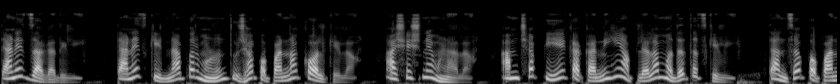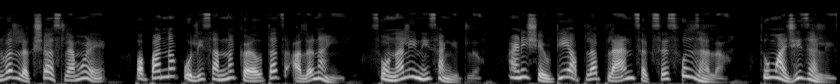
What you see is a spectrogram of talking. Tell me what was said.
त्यानेच जागा दिली. त्यानेच किडनॅपर म्हणून तुझ्या पप्पांना कॉल केला. आशिषने म्हणाला आमच्या पीए काकांनीही आपल्याला मदतच केली. त्यांचं पप्पांवर लक्ष असल्यामुळे पप्पांना पोलिसांना कळवताच आलं नाही सोनालीनी सांगितलं. आणि शेवटी आपला प्लॅन सक्सेसफुल झाला. तू माझी झालीस.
